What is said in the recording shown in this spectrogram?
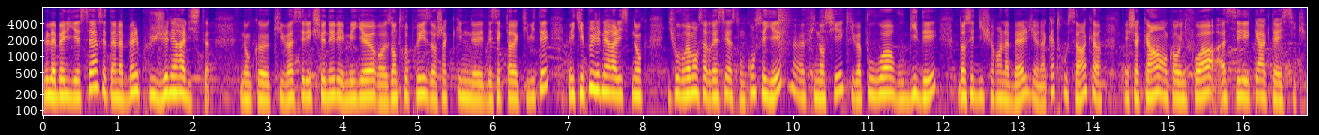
Le label ISR, c'est un label plus généraliste, donc qui va sélectionner les meilleures entreprises dans chacun des secteurs d'activité, mais qui est plus généraliste. Donc il faut vraiment s'adresser à son conseiller financier qui va pouvoir vous guider dans ces différents labels. Il y en a quatre ou cinq, et chacun, encore une fois, a ses caractéristiques.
